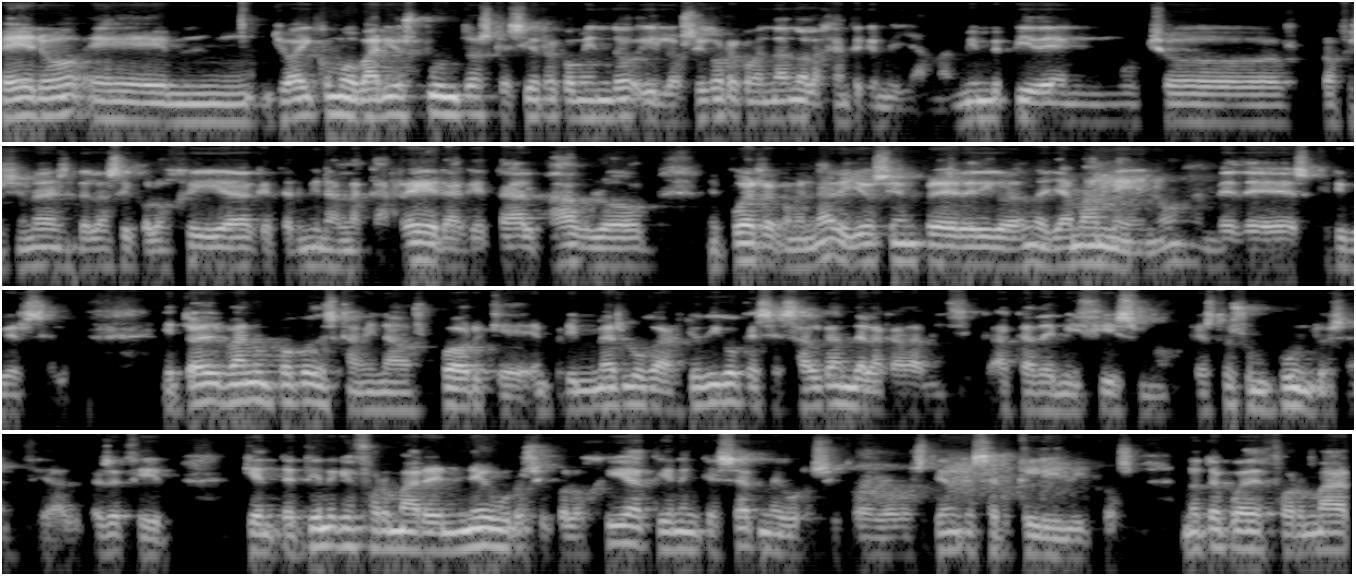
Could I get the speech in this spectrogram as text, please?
Pero em, yo hay como varios puntos que sí recomiendo y los sigo recomendando a la gente que me llama. A mí me piden muchos profesionales de la psicología que terminan la carrera, ¿qué tal, Pablo? ¿Me puedes recomendar? Y yo siempre le digo, anda, llámame, ¿no? En vez de escribírselo. Y entonces van un poco descaminados porque, en primer lugar, yo digo que se salgan del academicismo, esto es un punto esencial. Es decir, quien te tiene que formar en neuropsicología tienen que ser neuropsicólogos, tienen que ser clínicos. No te puede formar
